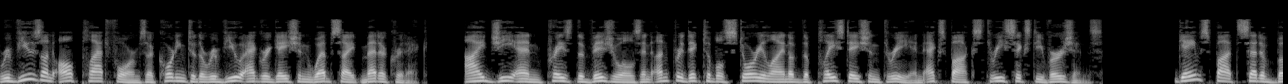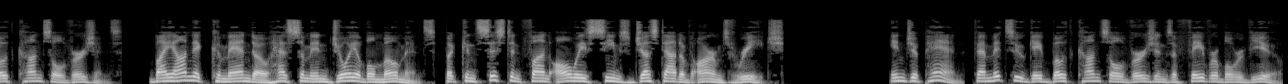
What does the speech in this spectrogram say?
Reviews on all platforms according to the review aggregation website Metacritic. IGN praised the visuals and unpredictable storyline of the PlayStation 3 and Xbox 360 versions. GameSpot said of both console versions, "...Bionic Commando has some enjoyable moments, but consistent fun always seems just out of arm's reach." In Japan, Famitsu gave both console versions a favorable review,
